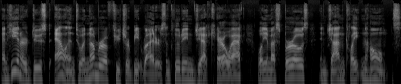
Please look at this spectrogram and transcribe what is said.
and he introduced Allen to a number of future beat writers, including Jack Kerouac, William S. Burroughs, and John Clellon Holmes.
